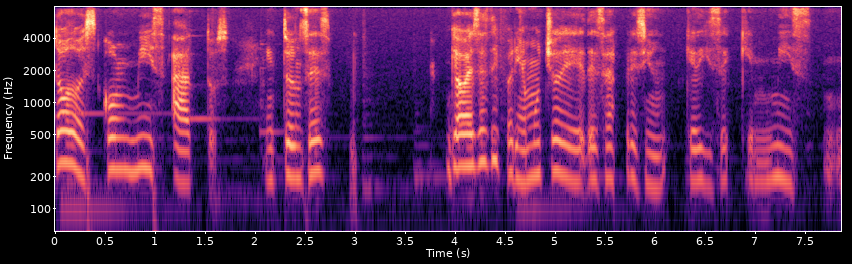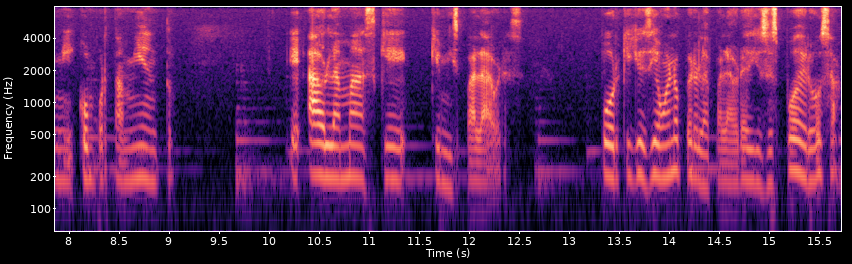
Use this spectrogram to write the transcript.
Todo es con mis actos. Entonces, yo a veces difería mucho de, esa expresión que dice que mis, mi comportamiento eh, habla más que, que mis palabras. Porque yo decía, bueno, pero la palabra de Dios es poderosa.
